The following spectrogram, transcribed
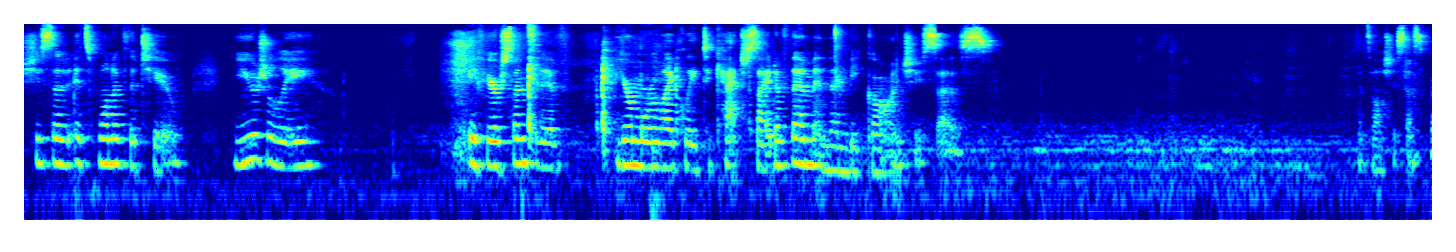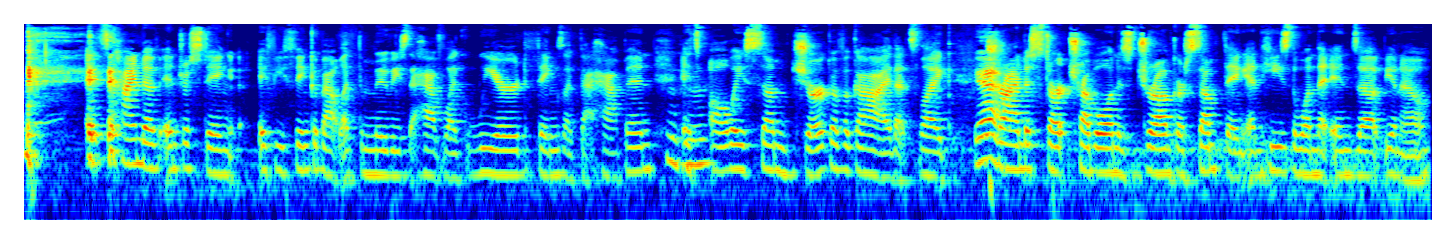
she said it's one of the two. Usually, if you're sensitive, you're more likely to catch sight of them and then be gone, she says. That's all she says. it's kind of interesting if you think about like the movies that have like weird things like that happen. It's mm-hmm. always some jerk of a guy that's like Yeah. trying to start trouble and is drunk or something, and he's the one that ends up, you know.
